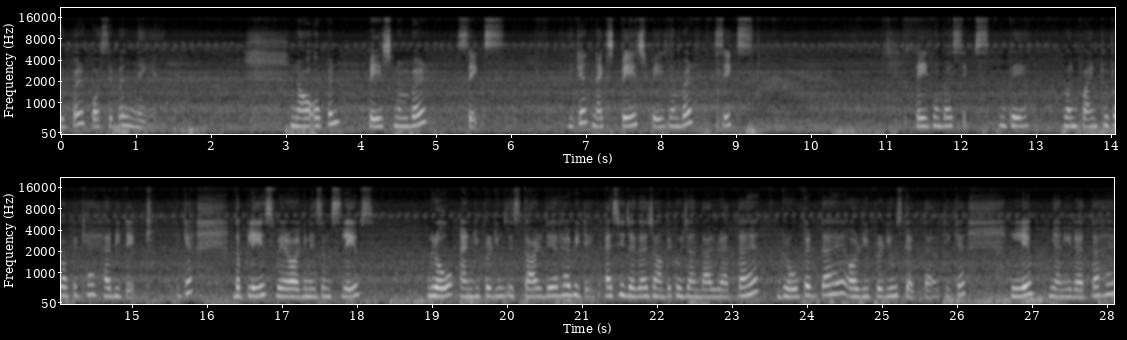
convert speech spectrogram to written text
के ऊपर पॉसिबल नहीं है। Now open page number six ठीक है? Next page page number six page number six पे वन पॉइंट टू टॉपिक है हैबिटेट ठीक है? The place where organism slaves grow and reproduce is called their habitat ऐसी जगह जहाँ पे कोई जानदार रहता है ग्रो करता है और रिप्रोड्यूस करता है, ठीक है? लिव यानी रहता है,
